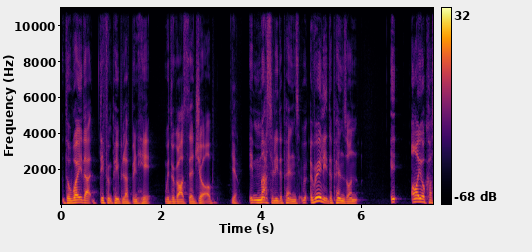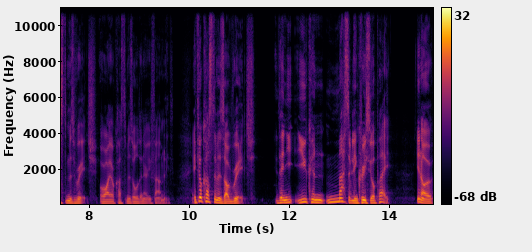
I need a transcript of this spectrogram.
the way that different people have been hit with regards to their job, Yeah. it massively depends. It really depends on are your customers rich or are your customers ordinary families? If your customers are rich, then you, you can massively increase your pay. You know,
